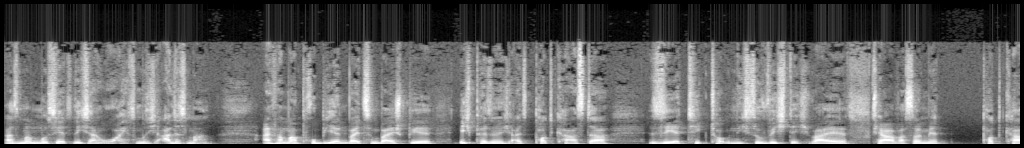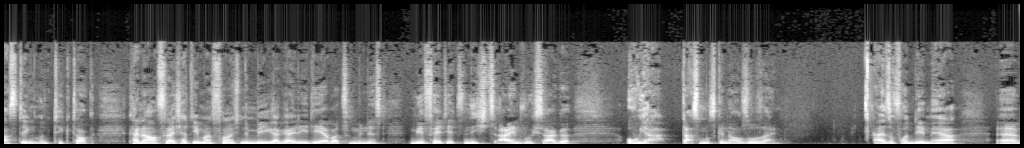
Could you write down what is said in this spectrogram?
Also man muss jetzt nicht sagen, oh, jetzt muss ich alles machen. Einfach mal probieren, weil zum Beispiel ich persönlich als Podcaster sehe TikTok nicht so wichtig, weil, tja, was soll mir Podcasting und TikTok? Keine Ahnung, vielleicht hat jemand von euch eine mega geile Idee, aber zumindest mir fällt jetzt nichts ein, wo ich sage, oh ja, das muss genau so sein. Also von dem her äh,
